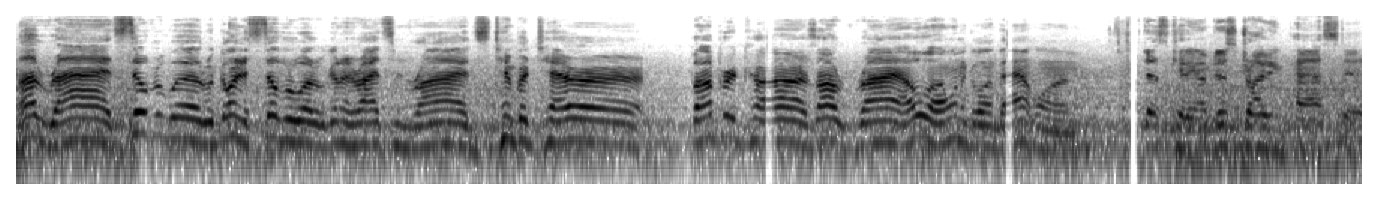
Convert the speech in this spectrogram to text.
Alright, Silverwood. We're going to Silverwood. We're gonna ride some rides. Timber Terror. Bumper cars. Alright. Oh, I want to go on that one. Just kidding. I'm just driving past it.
